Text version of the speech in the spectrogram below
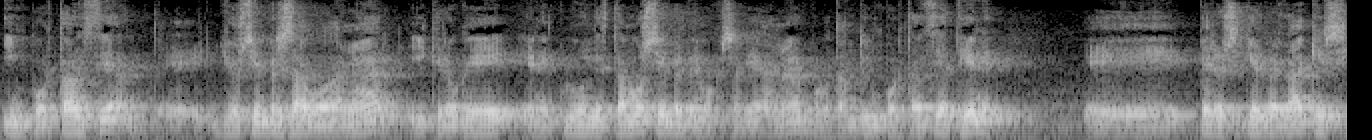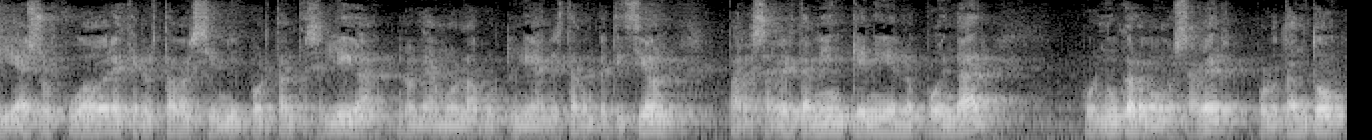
importancia. Eh, yo siempre salgo a ganar y creo que en el club donde estamos siempre tenemos que salir a ganar, por lo tanto, importancia tiene. Eh, pero sí que es verdad que si a esos jugadores que no estaban siendo importantes en liga no le damos la oportunidad en esta competición para saber también qué nivel nos pueden dar, pues nunca lo vamos a saber. Por lo tanto,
